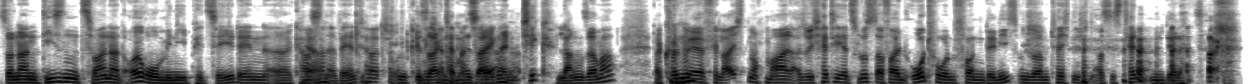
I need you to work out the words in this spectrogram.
sondern diesen 200 Euro Mini-PC, den äh, Carsten ja, erwähnt hat und gesagt hat, er sei ein Tick langsamer. Da können mhm. wir vielleicht noch mal, also ich hätte jetzt Lust auf einen O-Ton von Denise, unserem technischen Assistenten, der dann sagt,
